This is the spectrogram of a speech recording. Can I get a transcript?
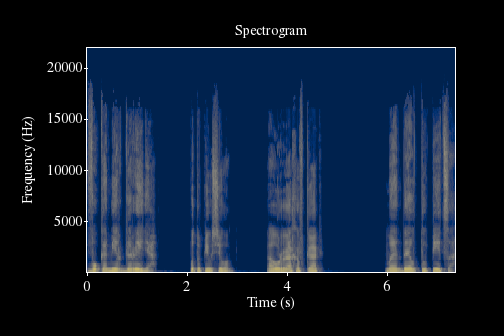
Вукамир Горыня, потупился он. А Урахов как? Мендел тупица.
